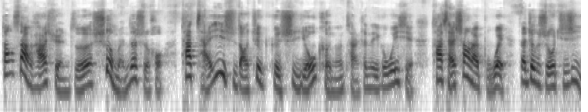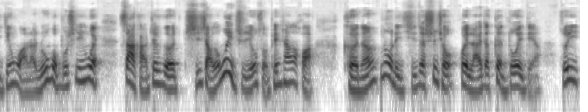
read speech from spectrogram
当萨卡选择射门的时候，他才意识到这个是有可能产生的一个威胁，他才上来补位。但这个时候其实已经晚了。如果不是因为萨卡这个起脚的位置有所偏差的话，可能诺里奇的失球会来的更多一点啊。所以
